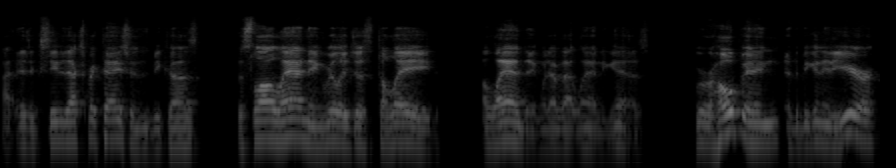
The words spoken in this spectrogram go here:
Uh, it exceeded expectations because the slow landing really just delayed a landing, whatever that landing is. We were hoping at the beginning of the year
